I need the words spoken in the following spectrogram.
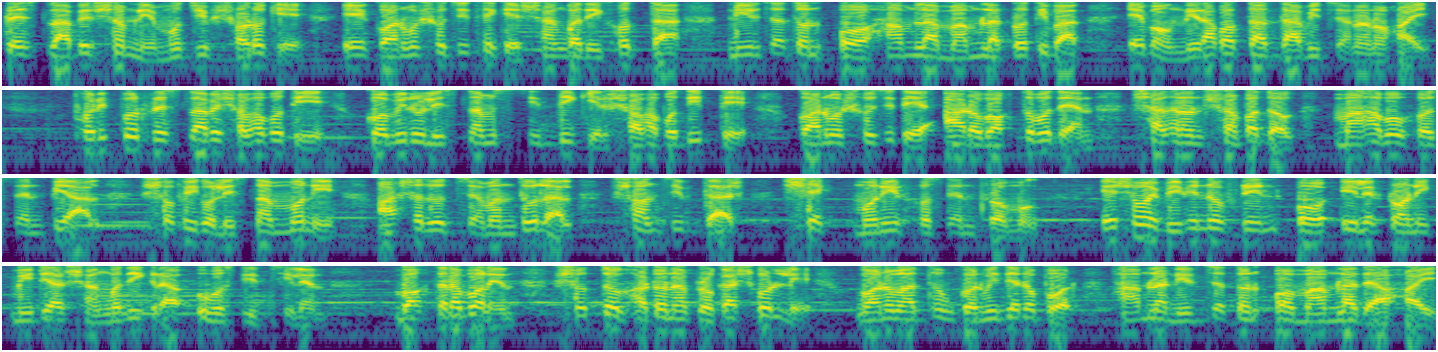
প্রেস ক্লাবের সামনে মুজিব সড়কে এ কর্মসূচি থেকে সাংবাদিক হত্যা, নির্যাতন ও হামলা মামলার প্রতিবাদ এবং নিরাপত্তার দাবি জানানো হয়। ফরিদপুর প্রেস ক্লাবের সভাপতি কবিরুল ইসলাম সিদ্দিকীর সভাপতিত্বে কর্মসূচিতে আরও বক্তব্য দেন সাধারণ সম্পাদক মাহবুব হোসেন পিয়াল, শফিকুল ইসলাম মনি, আসাদুজ্জামান দুলাল, সঞ্জীব দাস, শেখ মনির হোসেন প্রমুখ। এ সময় বিভিন্ন প্রিন্ট ও ইলেকট্রনিক মিডিয়ার সাংবাদিকরা উপস্থিত ছিলেন। বক্তারা বলেন, সত্য ঘটনা প্রকাশ করলে গণমাধ্যম কর্মীদের ওপর হামলা, নির্যাতন ও মামলা দেওয়া হয়।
